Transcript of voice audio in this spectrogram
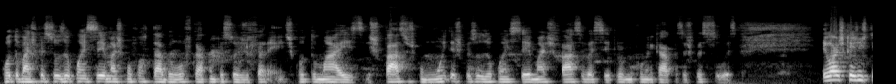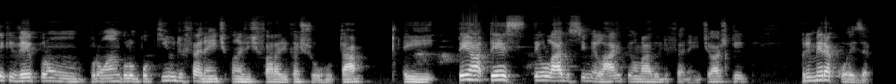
quanto mais pessoas eu conhecer, mais confortável eu vou ficar com pessoas diferentes. Quanto mais espaços com muitas pessoas eu conhecer, mais fácil vai ser para eu me comunicar com essas pessoas. Eu acho que a gente tem que ver por um, por um ângulo um pouquinho diferente quando a gente fala de cachorro, tá? E tem, tem, tem um lado similar e tem um lado diferente. Eu acho que, primeira coisa,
